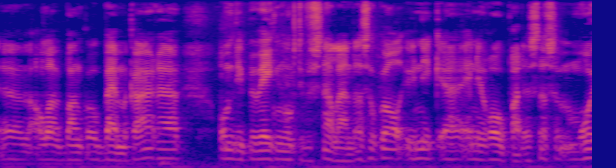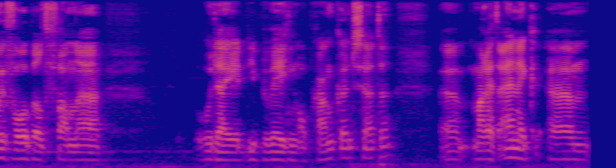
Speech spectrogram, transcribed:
eh, alle banken ook bij elkaar om die beweging ook te versnellen. En dat is ook wel uniek in Europa. Dus dat is een mooi voorbeeld van hoe dat je die beweging op gang kunt zetten. Maar uiteindelijk ehm,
